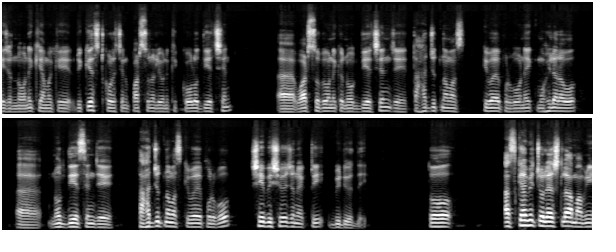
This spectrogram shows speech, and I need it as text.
এই জন্য অনেকে আমাকে রিকোয়েস্ট করেছেন পার্সোনালি অনেকে কলও দিয়েছেন হোয়াটসঅ্যাপে অনেকে নখ দিয়েছেন যে তাহাজ্জুদ নামাজ কীভাবে পড়ব? অনেক মহিলারাও নখ দিয়েছেন যে তাহাজ্জুদ নামাজ কীভাবে পড়ব সেই বিষয়ে যেন একটি ভিডিও দেই। তো আজকে আমি চলে আসলাম, আমি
